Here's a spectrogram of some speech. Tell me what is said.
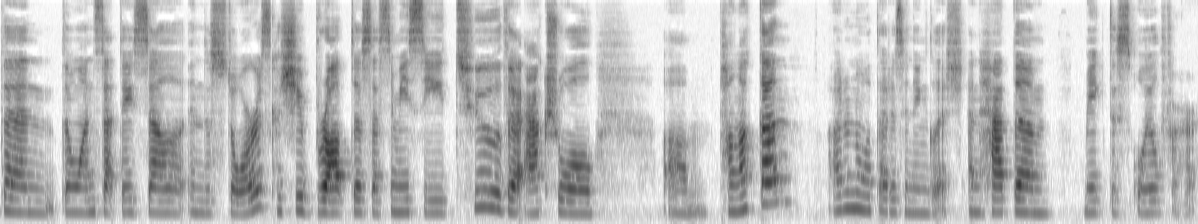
than the ones that they sell in the stores because she brought the sesame seed to the actual um. I don't know what that is in English and had them make this oil for her.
